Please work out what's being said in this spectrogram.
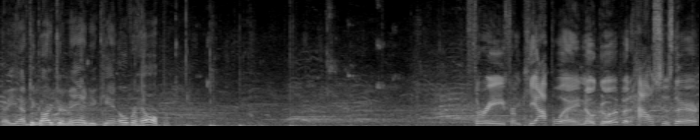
Now you have to guard your man. You can't overhelp. Three from Kiapway, no good, but House is their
